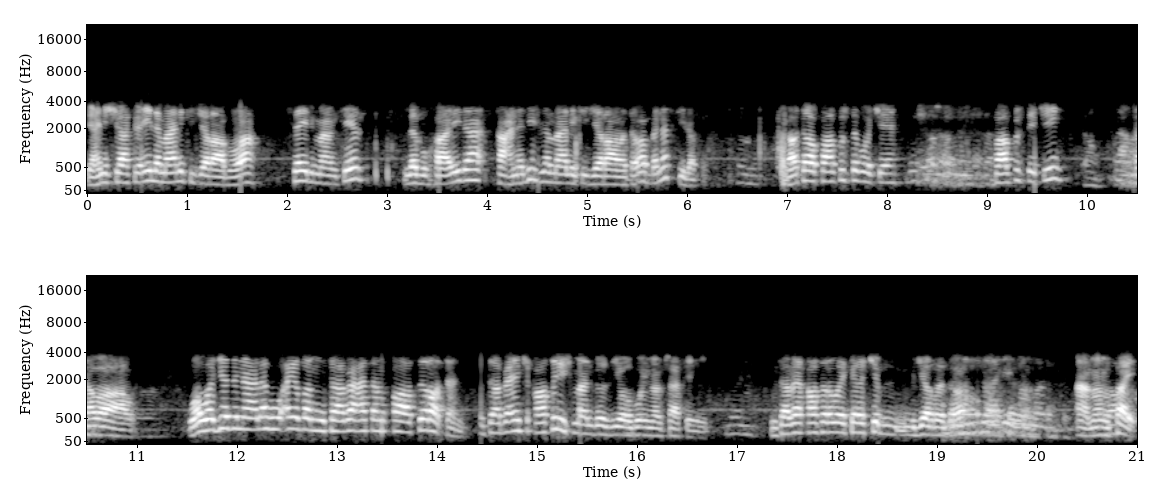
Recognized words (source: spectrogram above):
يعني الشافعي لمالك جرابه. سير مانكر لبخاري ده قعنبي لمالك جراوته بنفس لفظ کاتەوە پاپشتە بۆ چێ پاپشتێکی تەواو ووجدنا له أيضا متابعة قاصرة. متابعة قاصرش من دوزيه أبو إمام شافعي. متابعة قاصرة ويكلا شيء بجرد آه ما مصاي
